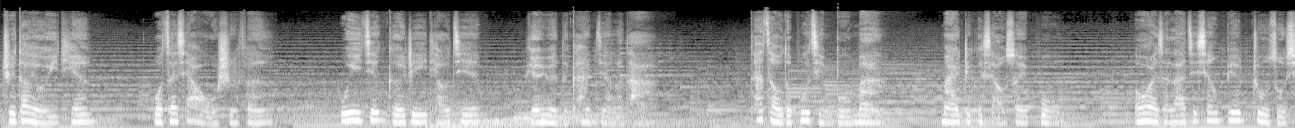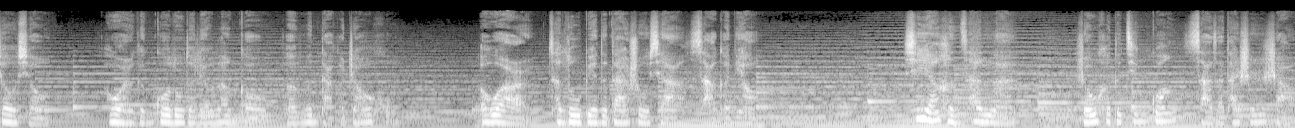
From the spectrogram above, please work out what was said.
直到有一天，我在下午时分。无意间隔着一条街，远远地看见了他。他走得不紧不慢，迈着个小碎步，偶尔在垃圾箱边驻足嗅嗅，偶尔跟过路的流浪狗闻闻打个招呼，偶尔在路边的大树下撒个尿。夕阳很灿烂，柔和的金光洒在他身上，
